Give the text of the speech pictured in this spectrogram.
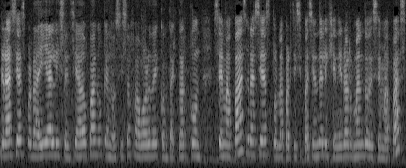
Gracias por ahí al licenciado Paco que nos hizo favor de contactar con Semapaz. Gracias por la participación del ingeniero Armando de Semapaz.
